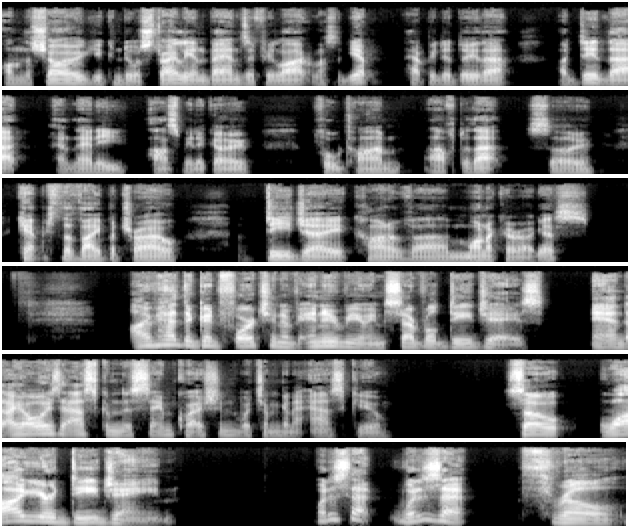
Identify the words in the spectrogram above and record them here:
on the show? You can do Australian bands if you like. And I said, Yep, happy to do that. I did that. And then he asked me to go full time after that. So kept the Vapor Trail DJ kind of uh, moniker, I guess. I've had the good fortune of interviewing several DJs, and I always ask them the same question, which I'm going to ask you. So while you're DJing, what is that? What is that thrill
